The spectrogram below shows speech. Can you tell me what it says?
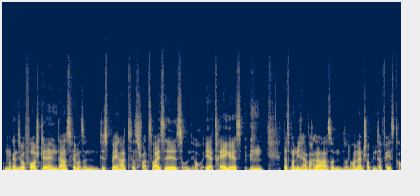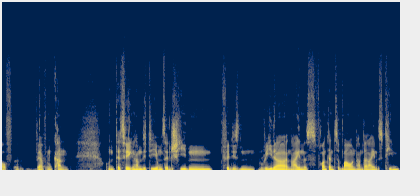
Und man kann sich aber vorstellen, dass wenn man so ein Display hat, das schwarz-weiß ist und auch eher träge ist, dass man nicht einfach da so ein, so ein Online-Shop-Interface drauf äh, werfen kann. Und deswegen haben sich die Jungs entschieden, für diesen Reader ein eigenes Frontend zu bauen, haben da ein eigenes Team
